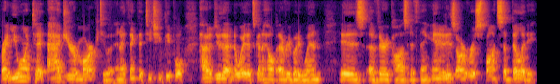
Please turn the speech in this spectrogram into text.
right? You want to add your mark to it. And I think that teaching people how to do that in a way that's going to help everybody win is a very positive thing. And it is our responsibility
